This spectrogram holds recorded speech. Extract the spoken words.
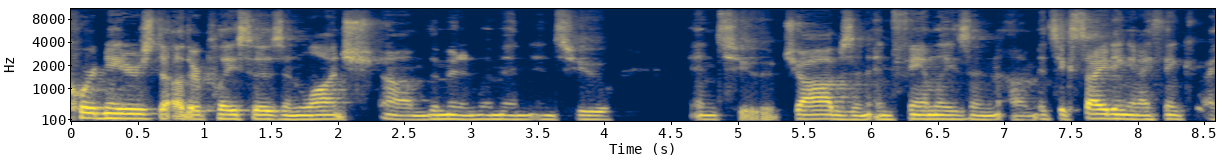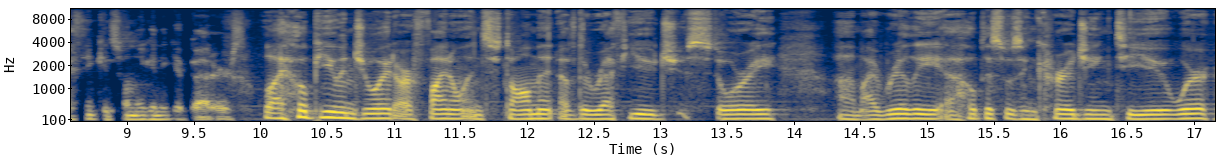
coordinators to other places and launch um, the men and women into into jobs and, and families and um, it's exciting and i think i think it's only going to get better. Well i hope you enjoyed our final installment of the refuge story. Um, i really uh, hope this was encouraging to you. We're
